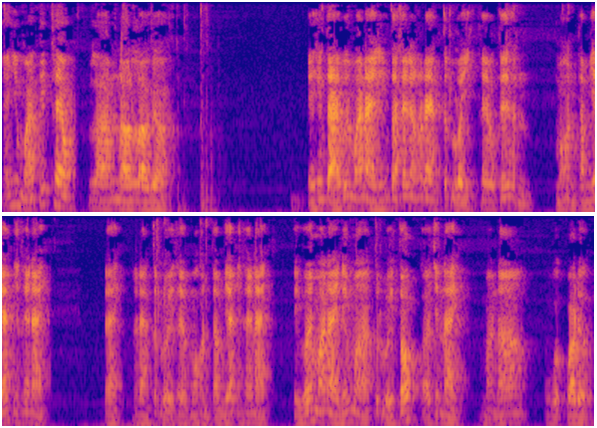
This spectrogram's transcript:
Nếu như mã tiếp theo là NLG thì hiện tại với mã này thì chúng ta thấy là nó đang tích lũy theo cái hình, mẫu hình tam giác như thế này. Đây, nó đang tích lũy theo mẫu hình tam giác như thế này. Thì với mã này nếu mà tích lũy tốt ở trên này mà nó vượt qua được.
